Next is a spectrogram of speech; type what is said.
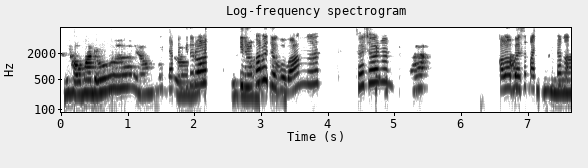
ni hao ma doang. Ya ampun. jangan gitu doang dulu kan jago banget cewek-cewek kan kalau bahasa Thailand kan nggak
